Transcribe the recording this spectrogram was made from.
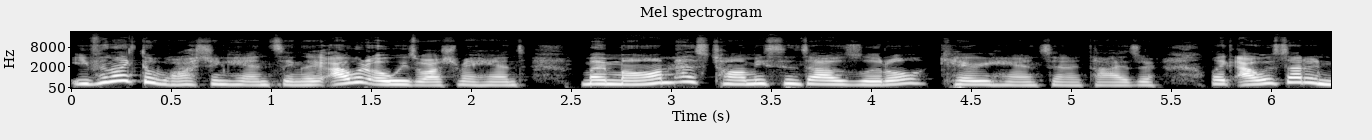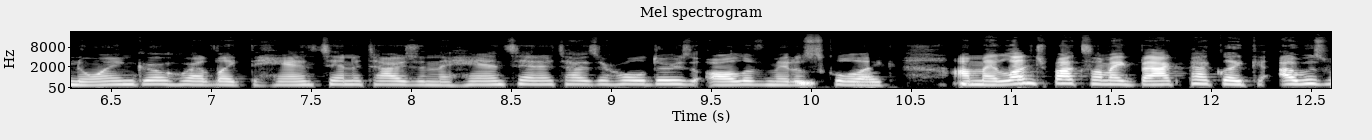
even like the washing hands thing. Like I would always wash my hands. My mom has taught me since I was little carry hand sanitizer. Like I was that annoying girl who had like the hand sanitizer and the hand sanitizer holders all of middle mm. school, like on my lunchbox, on my backpack. Like I was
